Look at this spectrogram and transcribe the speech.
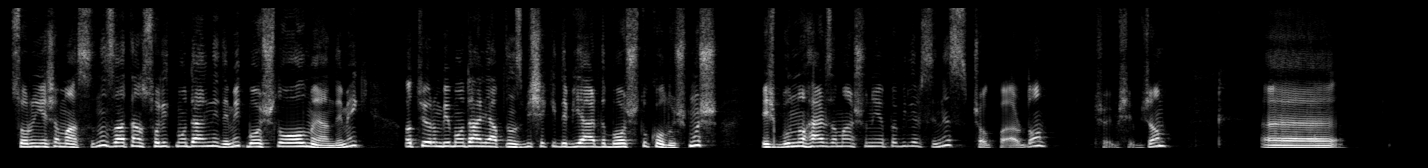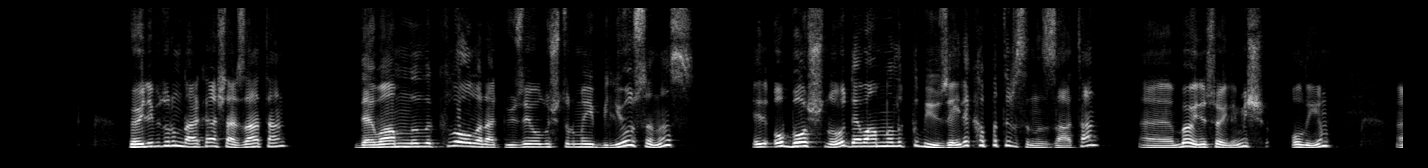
sorun yaşamazsınız. Zaten solid model ne demek? Boşluğu olmayan demek. Atıyorum bir model yaptınız bir şekilde bir yerde boşluk oluşmuş. E bunu her zaman şunu yapabilirsiniz. Çok pardon. Şöyle bir şey yapacağım. Ee, böyle bir durumda arkadaşlar zaten devamlılıklı olarak yüzey oluşturmayı biliyorsanız e, o boşluğu devamlılıklı bir yüzeyle kapatırsınız zaten. Ee, böyle söylemiş olayım. Ee,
